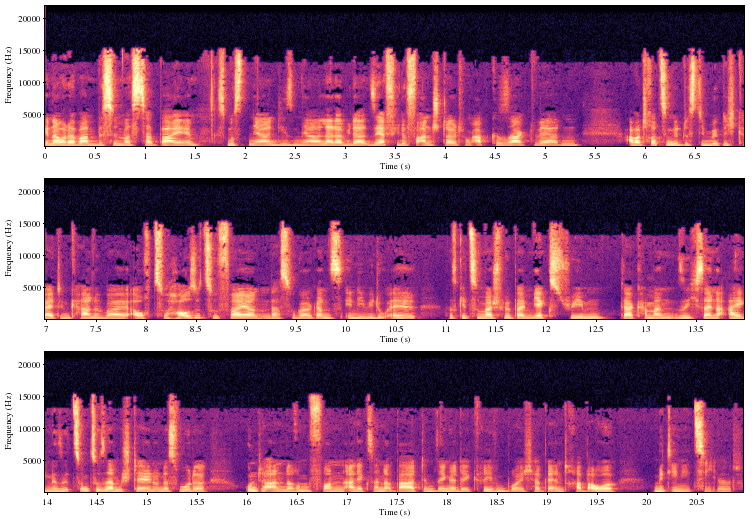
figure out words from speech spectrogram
Genau, da war ein bisschen was dabei. Es mussten ja in diesem Jahr leider wieder sehr viele Veranstaltungen abgesagt werden. Aber trotzdem gibt es die Möglichkeit, den Karneval auch zu Hause zu feiern und das sogar ganz individuell. Das geht zum Beispiel beim Jackstream. Da kann man sich seine eigene Sitzung zusammenstellen und das wurde unter anderem von Alexander Barth, dem Sänger der Grevenbräucher Band Rabaue, mit initiiert.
